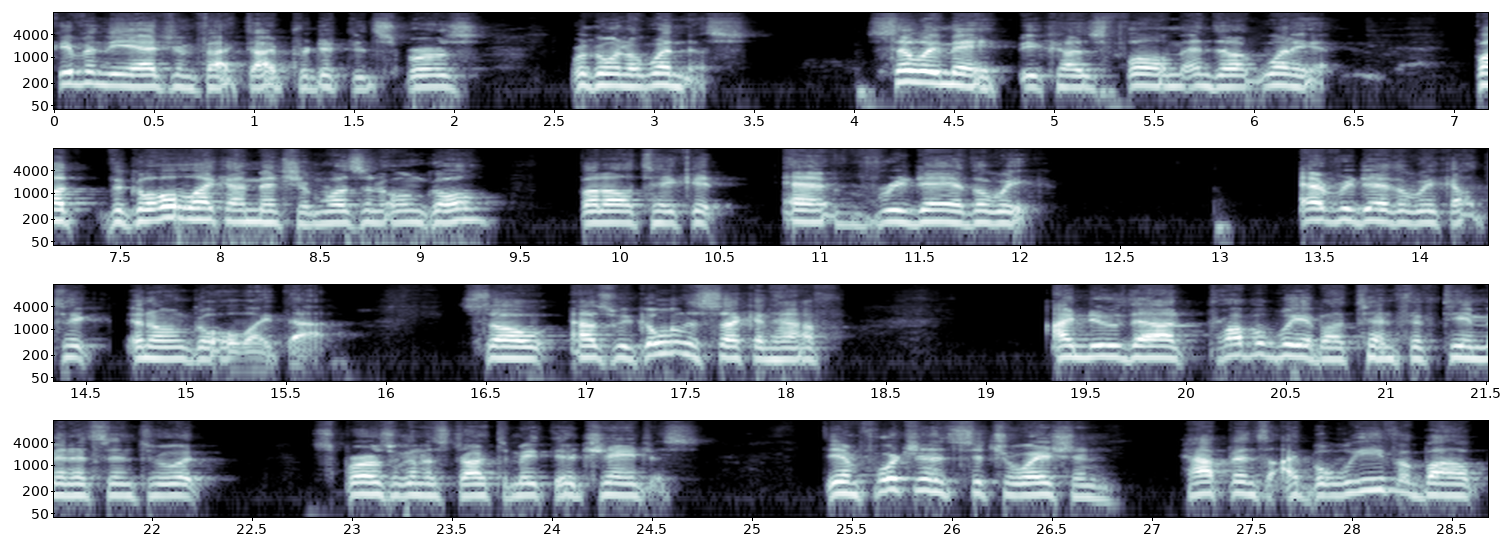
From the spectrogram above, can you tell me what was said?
given the edge. In fact, I predicted Spurs were going to win this. Silly me because Fulham ended up winning it. But the goal, like I mentioned, was an own goal, but I'll take it every day of the week. Every day of the week, I'll take an own goal like that. So as we go in the second half, I knew that probably about 10, 15 minutes into it, Spurs were going to start to make their changes. The unfortunate situation happens, I believe, about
